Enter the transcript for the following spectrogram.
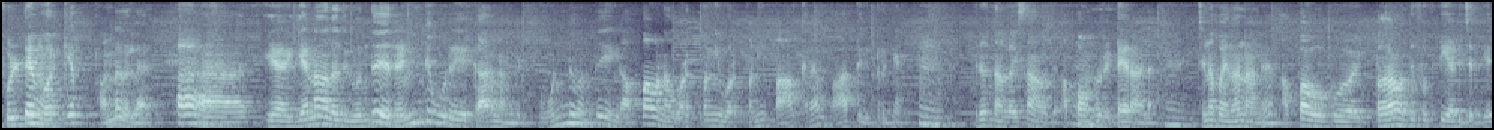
ஃபுல் டைம் ஒர்க்கே பண்ணதில்லை. ஏன்னா அதுக்கு வந்து ரெண்டு ஒரு காரணங்கள். ஒன்று வந்து எங்கள் அப்பாவை நான் ஒர்க் பண்ணி ஒர்க் பண்ணி பார்க்குறேன் பார்த்துக்கிட்டு இருக்கேன். இருபத்தாலு வயசு தான் ஆகுது. அப்பா வந்து ரிட்டையர் ஆகலை. சின்ன பையன் தான் நான். அப்பாவுக்கு இப்போ தான் வந்து ஃபிஃப்டி அடிச்சிருக்கு.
